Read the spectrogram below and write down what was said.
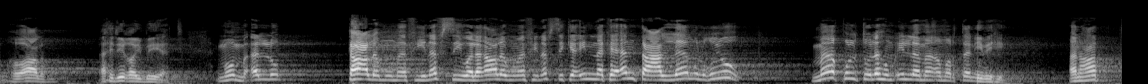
الله أعلم. اهي دي غيبيات. المهم قال له تعلم ما في نفسي ولا أعلم ما في نفسك إنك أنت علام الغيوب. ما قلت لهم إلا ما أمرتني به. أنا عبد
